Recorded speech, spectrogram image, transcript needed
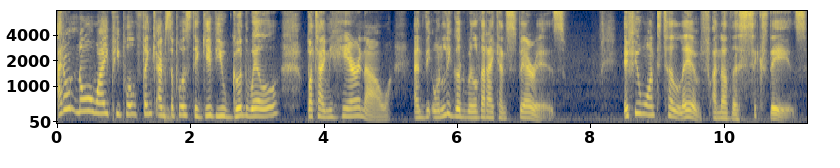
I don't know why people think I'm supposed to give you goodwill, but I'm here now, and the only goodwill that I can spare is if you want to live another six days,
